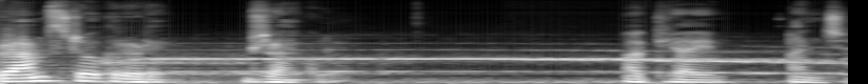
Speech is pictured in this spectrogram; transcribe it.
ബ്രാം സ്റ്റോക്കറുടെ ഡ്രാക്കുള. അധ്യായം അഞ്ച്.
